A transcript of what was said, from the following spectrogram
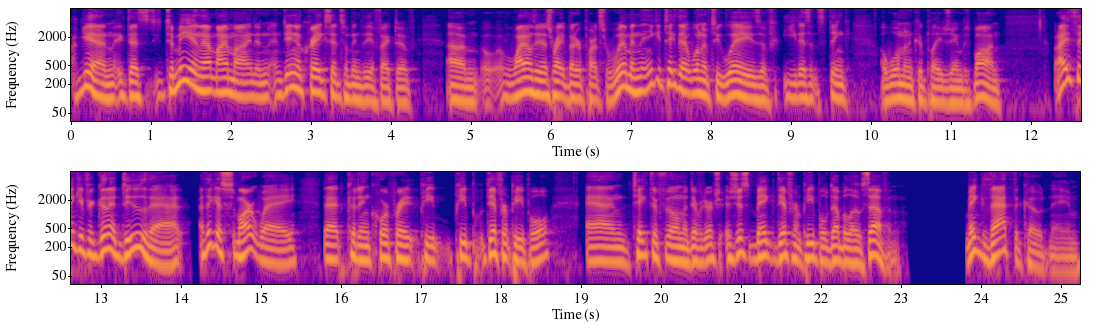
again, it does to me in that my mind, and, and Daniel Craig said something to the effect of, um, why don't they just write better parts for women? And you could take that one of two ways if he doesn't think a woman could play James Bond. But I think if you're going to do that, I think a smart way that could incorporate pe- people, different people, and take the film in different direction is just make different people 007. Make that the code name.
